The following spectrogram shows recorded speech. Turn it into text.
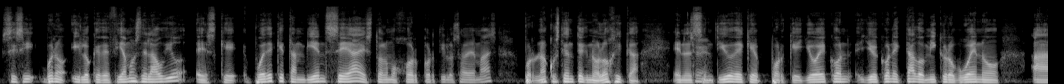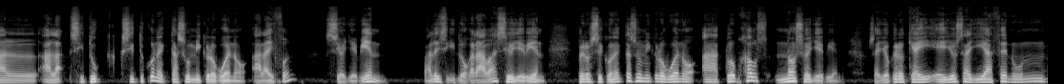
Sí, sí. Bueno, y lo que decíamos del audio es que puede que también sea, esto a lo mejor Corti lo sabe más, por una cuestión tecnológica, en el sentido de que porque yo he, con, yo he conectado micro bueno al... A si, tú, si tú conectas un micro bueno al iPhone, se oye bien. ¿Vale? Si lo grabas, se oye bien. Pero si conectas un micro bueno a Clubhouse, no se oye bien. O sea, yo creo que ellos allí hacen una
